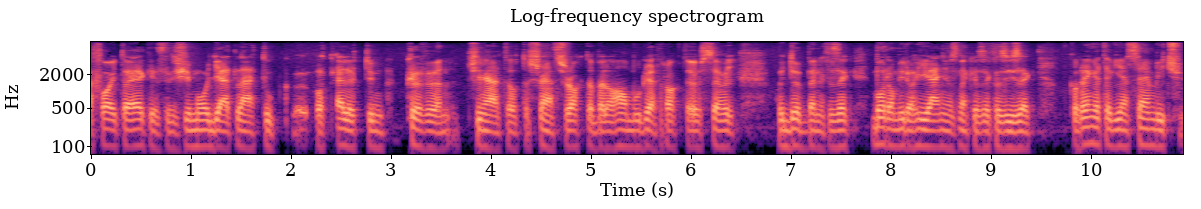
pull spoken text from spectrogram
fajta elkészítési módját láttuk ott előttünk kövön, csinálta ott a srác, rakta bele a hamburgert, rakta össze, hogy, hogy döbbenet, ezek baromira hiányoznak ezek az ízek. Akkor rengeteg ilyen szendvics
